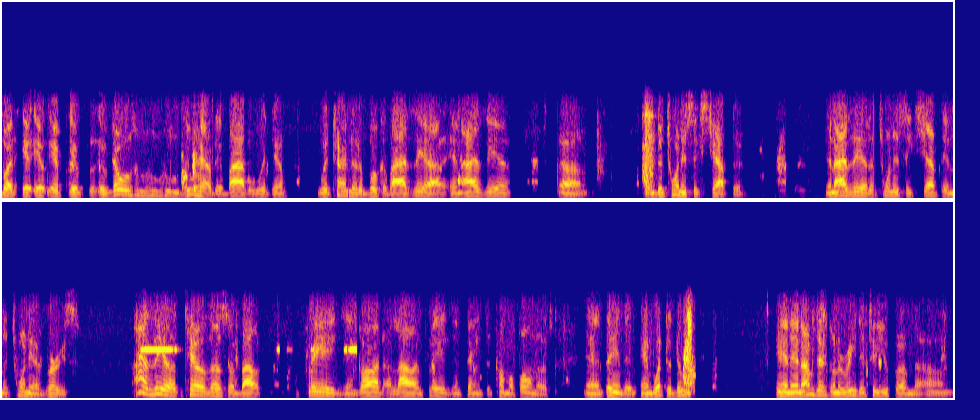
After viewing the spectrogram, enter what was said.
but if if if, if those who, who do have their Bible with them would turn to the book of Isaiah and Isaiah, uh, the twenty sixth chapter, in Isaiah the 26th chapter in the 20th verse, Isaiah tells us about plagues and God allowing plagues and things to come upon us and things and, and what to do. And and I'm just going to read it to you from the um,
